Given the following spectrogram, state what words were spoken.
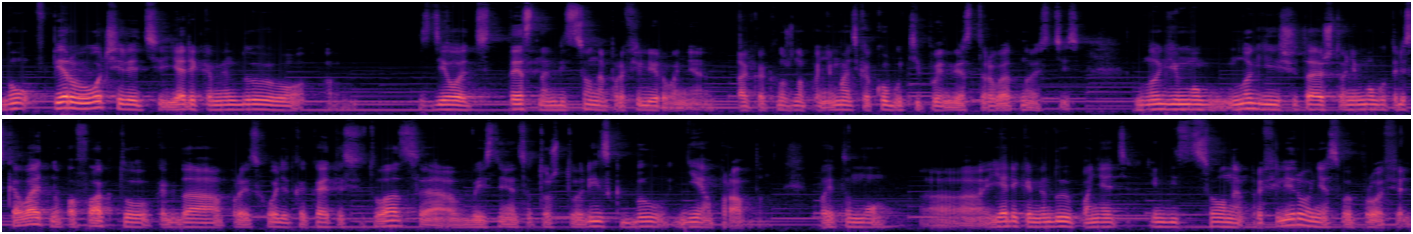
Ну, в первую очередь я рекомендую э, сделать тест на инвестиционное профилирование, так как нужно понимать, к какому типу инвестора вы относитесь. Многие, многие считают, что они могут рисковать, но по факту, когда происходит какая-то ситуация, выясняется то, что риск был не оправдан. Поэтому э, я рекомендую понять инвестиционное профилирование, свой профиль.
